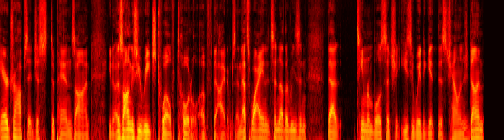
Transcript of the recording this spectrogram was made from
airdrops it just depends on you know as long as you reach 12 total of the items. And that's why and it's another reason that team rumble is such an easy way to get this challenge done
